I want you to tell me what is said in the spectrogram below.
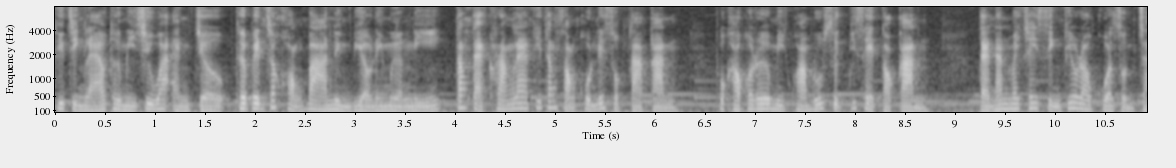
ที่จริงแล้วเธอมีชื่อว่าแองเจล เธอเป็นเจ้าของบาร์หนึ่งเดียวในเมืองนี้ ตั้งแต่ครั้งแรกที่ทั้งสองคนได้สบตากัน พวกเขาก็เริ่มมีความรู้สึกพิเศษต่อกัน แต่นั่นไม่ใช่สิ่งที่เราควรสนใจ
